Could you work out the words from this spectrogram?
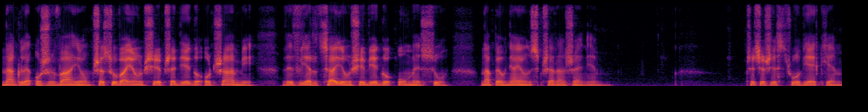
nagle ożywają, przesuwają się przed jego oczami, wywiercają się w jego umysł, napełniając przerażeniem. Przecież jest człowiekiem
